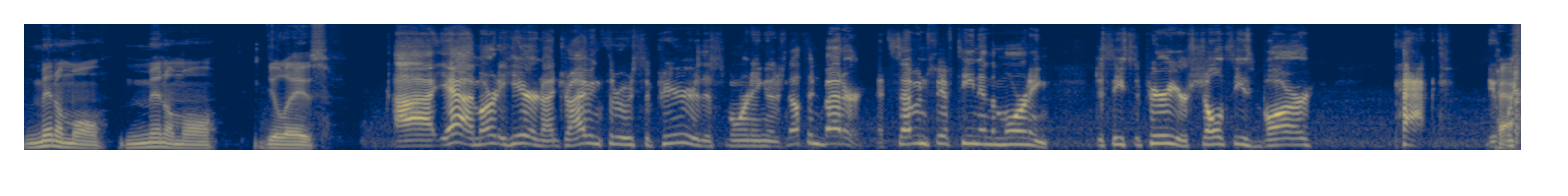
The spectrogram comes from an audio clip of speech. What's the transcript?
minimal, minimal delays. Uh, yeah, I'm already here, and I'm driving through Superior this morning. There's nothing better at 7:15 in the morning to see Superior Schultz's bar packed. packed.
